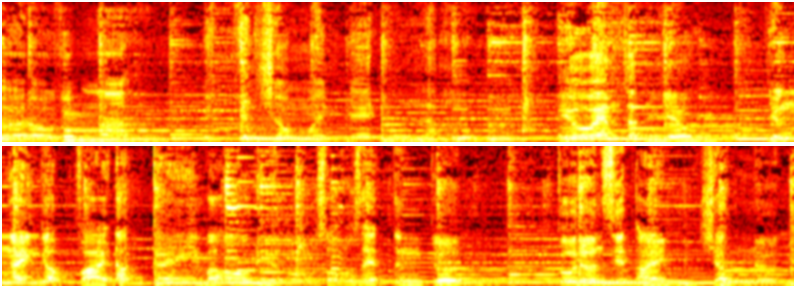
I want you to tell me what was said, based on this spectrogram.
Ở đầu gục ngã, Bình yên trong anh đến lạ. Yêu em thật nhiều nhưng anh gặp phải đắng cay bao điều gió rét từng cơn. Cô đơn giết anh chặt nợ biết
